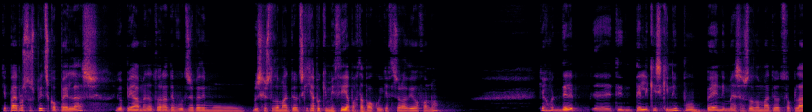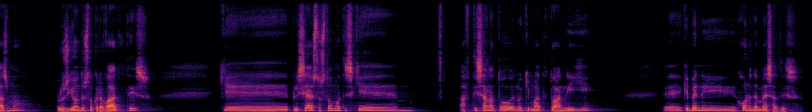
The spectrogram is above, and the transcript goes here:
και πάει προς το σπίτι της κοπέλας η οποία μετά το ραντεβού της, παιδί μου, βρίσκεται στο δωμάτιό της και έχει αποκοιμηθεί από αυτά που ακούει και αυτή στο ραδιόφωνο. Και έχουμε την, ε, την τελική σκηνή που μπαίνει μέσα στο δωμάτιό της το πλάσμα, προσγειώνεται στο κρεβάτι της και πλησιάζει στο στόμα της και αυτή σαν να το ενώ κοιμάται το ανοίγει ε, και μπαίνει, χώνεται μέσα της.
